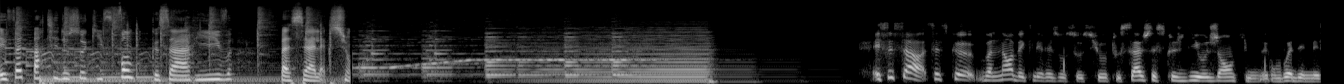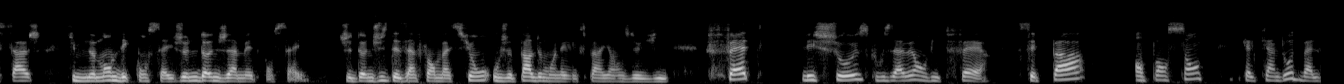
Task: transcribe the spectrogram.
et faites partie de ceux qui font que ça arrive. Passez à l'action. Et c'est ça, c'est ce que maintenant avec les réseaux sociaux, tout ça, c'est ce que je dis aux gens qui m'envoient des messages, qui me demandent des conseils. Je ne donne jamais de conseils. Je donne juste des informations où je parle de mon expérience de vie. Faites les choses que vous avez envie de faire. C'est pas en pensant que quelqu'un d'autre va le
